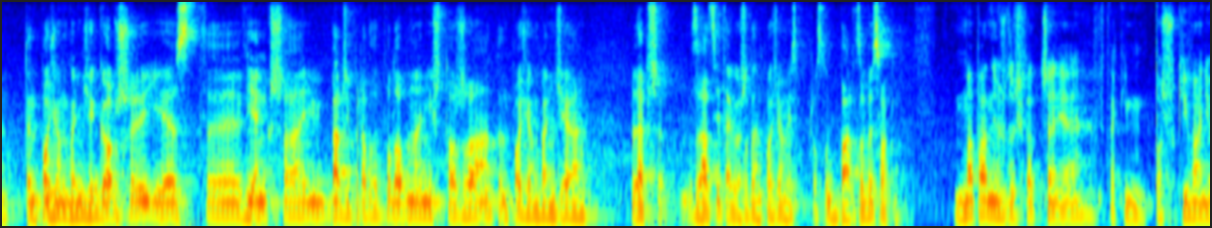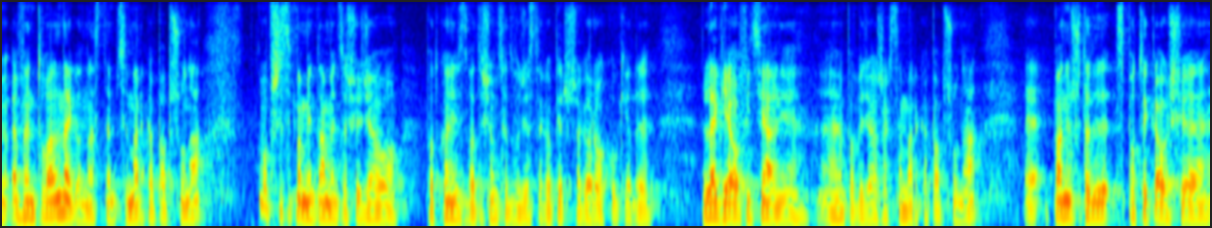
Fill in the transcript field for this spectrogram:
y, ten poziom będzie gorszy jest y, większe i bardziej prawdopodobne niż to, że ten poziom będzie lepszy. Z racji tego, że ten poziom jest po prostu bardzo wysoki. Ma pan już doświadczenie w takim poszukiwaniu ewentualnego następcy Marka Papszuna? No bo wszyscy pamiętamy, co się działo pod koniec 2021 roku, kiedy Legia oficjalnie e, powiedziała, że chce Marka Papszuna. E, Pan już wtedy spotykał się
